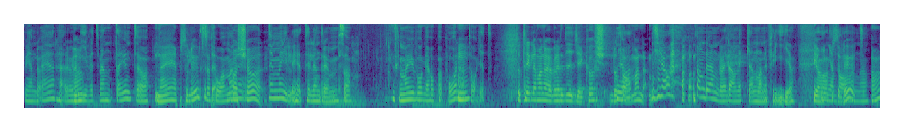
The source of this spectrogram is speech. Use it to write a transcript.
vi ändå är här och Ja. livet väntar ju inte. Och Nej, absolut Så inte. får man- kör. en möjlighet till en dröm så ska man ju våga hoppa på det här Mm. tåget. Så trillar man över en DJ-kurs, då tar Ja. man den. Ja, om det ändå är den veckan man är fri och Ja, inga absolut. barn. Och, Ja.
